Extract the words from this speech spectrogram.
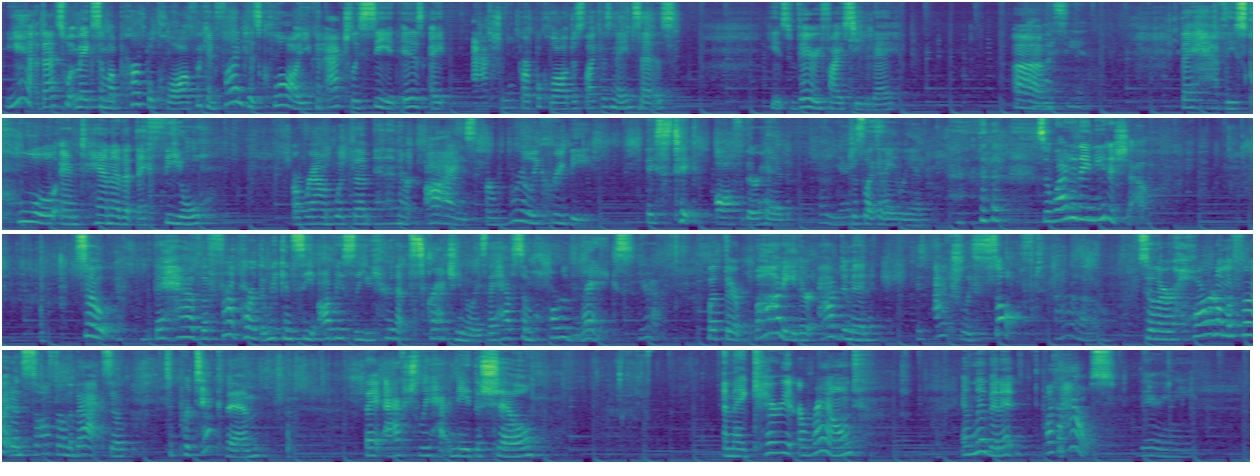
Yeah, that's what makes him a purple claw. If we can find his claw, you can actually see it is a actual purple claw, just like his name says. He is very feisty today. Um, oh, I see it. They have these cool antennae that they feel around with them, and then their eyes are really creepy. They stick off their head, oh, just like an alien. so why do they need a shell? So they have the front part that we can see. Obviously, you hear that scratchy noise. They have some hard legs. Yeah. But their body, their abdomen, is actually soft. Oh. So they're hard on the front and soft on the back. So to protect them, they actually need the shell and they carry it around and live in it like a house. Very neat.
